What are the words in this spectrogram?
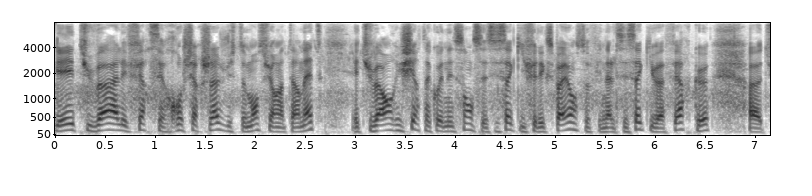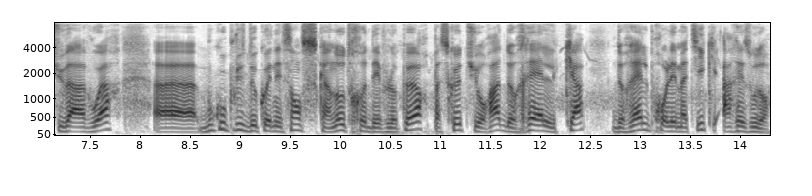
et tu vas aller faire ces recherches-là justement sur Internet et tu vas enrichir ta connaissance et c'est ça qui fait l'expérience au final. C'est ça qui va faire que euh, tu vas avoir euh, beaucoup plus de connaissances qu'un autre développeur parce que tu auras de réels cas, de réelles problématiques à résoudre.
